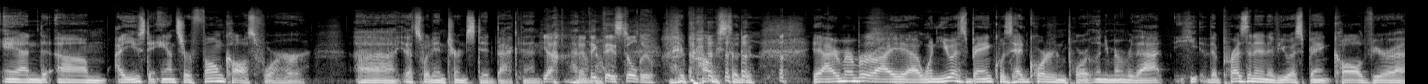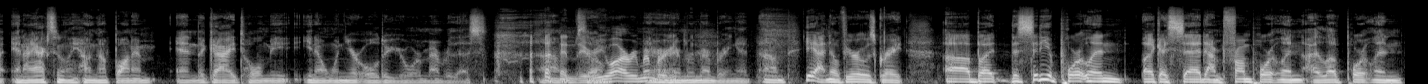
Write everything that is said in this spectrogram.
And um, I used to answer phone calls for her. Uh, that's what interns did back then. Yeah, I, I think know. they still do. they probably still do. Yeah, I remember I uh, when U.S. Bank was headquartered in Portland. You remember that? He, the president of U.S. Bank called Vera, and I accidentally hung up on him and the guy told me, you know, when you're older, you'll remember this. Um, and there so you are remembering I'm remembering it. Um, yeah, no, Vera was great. Uh, but the city of Portland, like I said, I'm from Portland. I love Portland.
